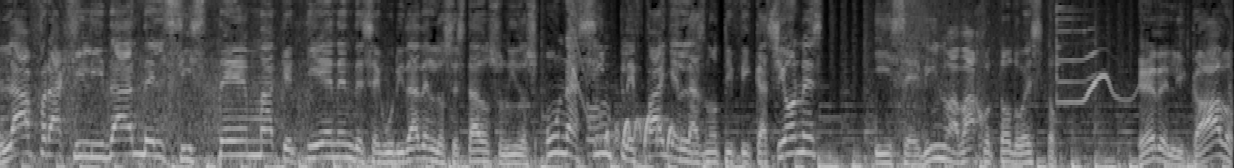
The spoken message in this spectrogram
la fragilidad del sistema que tienen de seguridad en los Estados Unidos. Una simple falla en las notificaciones y se vino abajo todo esto. ¡Qué delicado!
